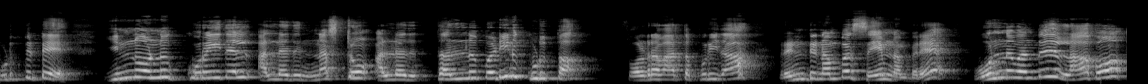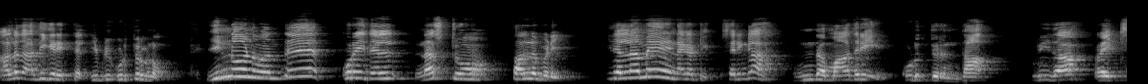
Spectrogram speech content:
கொடுத்துட்டு இன்னொன்று குறைதல் அல்லது நஷ்டம் அல்லது தள்ளுபடின்னு கொடுத்தா சொல்ற வார்த்தை புரியுதா? ரெண்டு நம்பர் சேம் நம்பரு ஒன்று வந்து லாபம் அல்லது அதிகரித்தல் இப்படி கொடுத்துருக்கணும். இன்னொன்று வந்து குறைதல் நஷ்டம் தள்ளுபடி. இதெல்லாமே நெகட்டிவ் சரிங்களா? இந்த மாதிரி கொடுத்துருந்தா புரியுதா? ரைட்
